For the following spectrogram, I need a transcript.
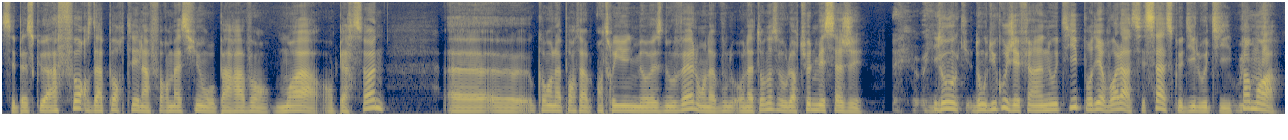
c'est parce qu'à force d'apporter l'information auparavant, moi en personne, euh, euh, quand on apporte un- entre guillemets une mauvaise nouvelle, on a, voulu- on a tendance à vouloir tuer le messager. Donc, donc, du coup, j'ai fait un outil pour dire voilà, c'est ça ce que dit l'outil, pas moi.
